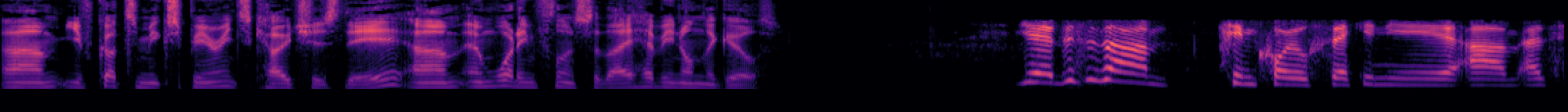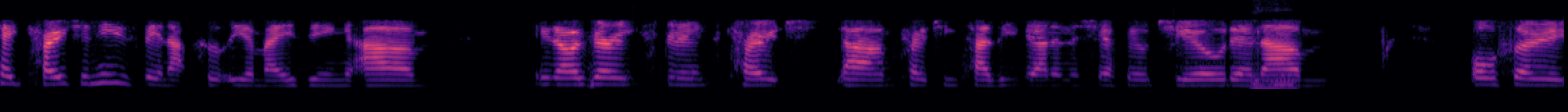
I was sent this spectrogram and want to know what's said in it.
Um, you've got some experienced coaches there, um, and what influence are they having on the girls? Yeah, this is um, Tim Coyle's second year um, as head coach, and he's been absolutely amazing. Um, you know, a very experienced coach, um, coaching Tassie down in the Sheffield Shield, and mm-hmm. also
